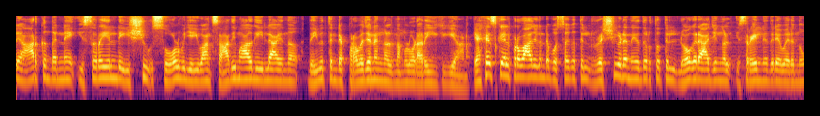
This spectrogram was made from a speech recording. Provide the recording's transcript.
ലോകത്തിലെ ആർക്കും തന്നെ ഇസ്രയേലിന്റെ ഇഷ്യൂ സോൾവ് ചെയ്യുവാൻ സാധ്യമാകില്ല എന്ന് ദൈവത്തിന്റെ പ്രവചനങ്ങൾ നമ്മളോട് അറിയിക്കുകയാണ്. യഹസ്കേൽ പ്രവാചകന്റെ പുസ്തകത്തിൽ റഷ്യയുടെ നേതൃത്വത്തിൽ ലോകരാജ്യങ്ങൾ ഇസ്രയേലിനെതിരെ വരുന്നു.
